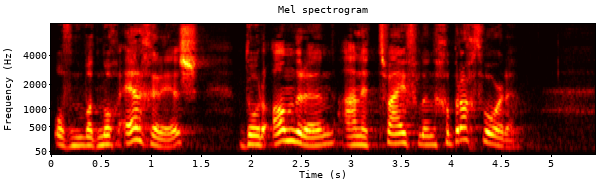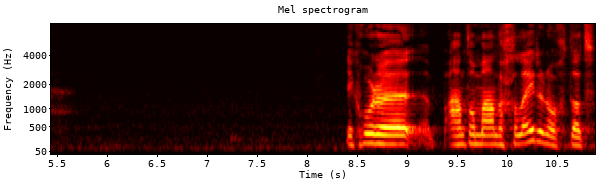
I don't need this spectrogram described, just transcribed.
of wat nog erger is, door anderen aan het twijfelen gebracht worden. Ik hoorde een aantal maanden geleden nog dat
